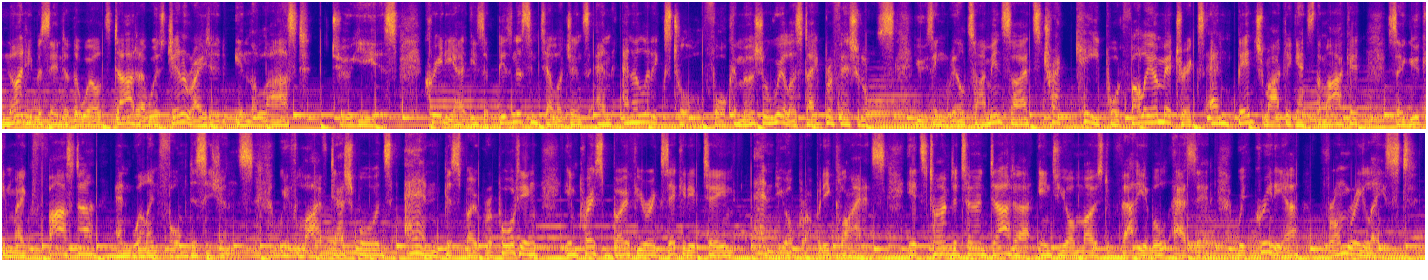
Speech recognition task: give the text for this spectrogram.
90% of the world's data was generated in the last two years. Credia is a business intelligence and analytics tool for commercial real estate professionals. Using real time insights, track key portfolio metrics, and benchmark against the market so you can make faster and well informed decisions. With live dashboards and bespoke reporting, impress both your executive team and your property clients. It's time to turn data into your most valuable asset with Credia from Released.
